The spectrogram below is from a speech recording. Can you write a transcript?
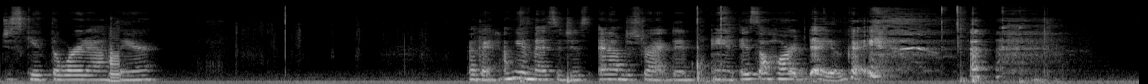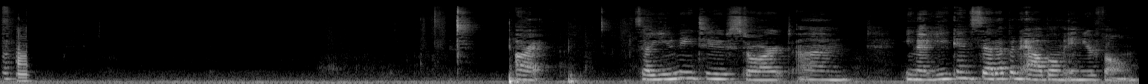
just get the word out there. Okay, I'm getting messages and I'm distracted and it's a hard day, okay? All right. So you need to start, um, you know, you can set up an album in your phone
